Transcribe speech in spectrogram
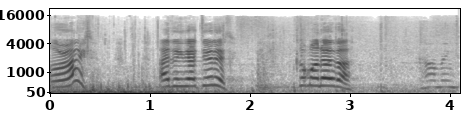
All right. I think that did it. Come on over. Coming.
